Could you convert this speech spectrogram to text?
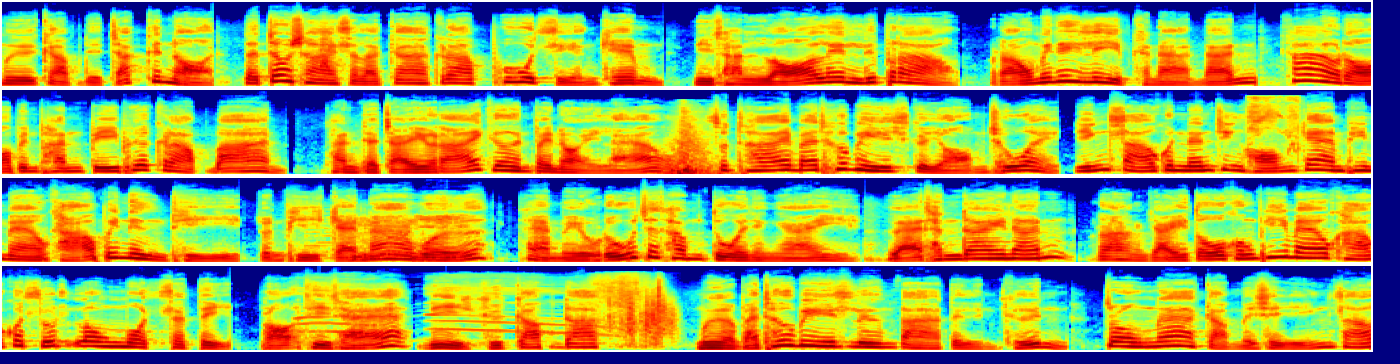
มือกับเดอะจักเกอร์นอตแต่เจ้าชายสลากากราบพูดเสียงเข้ม นี่ท่านล้อเล่นหรือเปล่า เราไม่ได้รีบขนาดนั้น ข้ารอเป็นพันปีเพื่อกลับบ้าน ท่านจะใจร้ายเกินไปหน่อยแล้ว สุดท้ายแบทเทิลบีสก็ยอมช่วย หญิงสาวคนนั้นจึงหอมแก้มพี่แมวขาวไปหนึ่งที จนพี่แกหน้าเวอแถมไม่รู้จะทำตัวยังไง และทันใดนั้น ร่างใหญ่โตของพี่แมวขาวก็สุดลงหมดสติ เพราะที่แท้นี่คือกับดัก เมื่อ Battle Beast ลืมตาตื่นขึ้น ตรงหน้ากับไม่ใช่หญิงสาว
